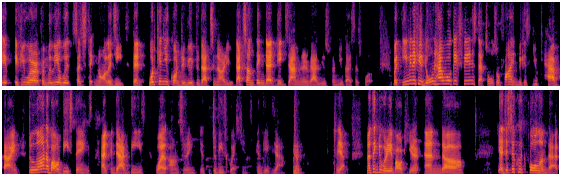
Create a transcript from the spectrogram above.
if, if you are familiar with such technologies, then what can you contribute to that scenario? That's something that the examiner values from you guys as well. But even if you don't have work experience, that's also fine because you have time to learn about these things and adapt these while answering to these questions in the exam. so yeah, nothing to worry about here. And uh, yeah, just a quick poll on that.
